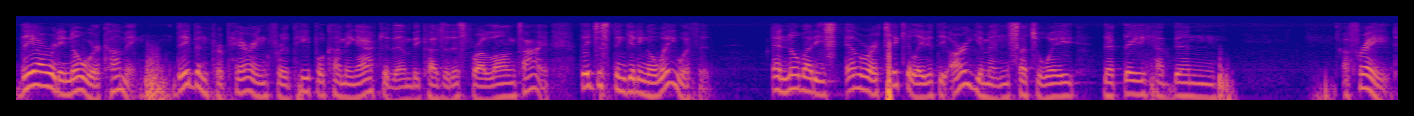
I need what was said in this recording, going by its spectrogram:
They already know we're coming. They've been preparing for the people coming after them because of this for a long time. They've just been getting away with it. And nobody's ever articulated the argument in such a way that they have been afraid.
